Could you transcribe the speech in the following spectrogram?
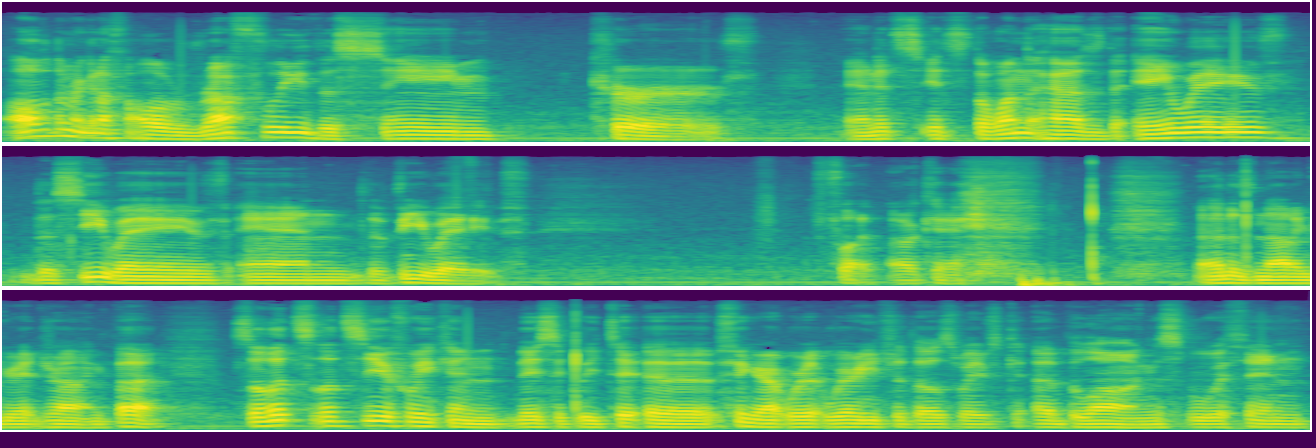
All of them are going to follow roughly the same curve, and it's it's the one that has the A wave, the C wave, and the V wave. Flip. Okay, that is not a great drawing, but so let's let's see if we can basically t- uh, figure out where, where each of those waves uh, belongs within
